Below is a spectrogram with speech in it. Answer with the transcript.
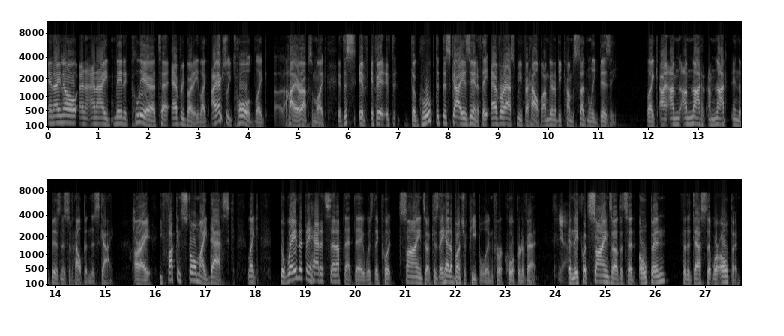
and I know and and I made it clear to everybody. Like I actually told like uh, higher ups, I'm like, if this if if it if the, the group that this guy is in, if they ever ask me for help, I'm gonna become suddenly busy. Like I, I'm I'm not I'm not in the business of helping this guy. All right, he fucking stole my desk. Like the way that they had it set up that day was they put signs up because they had a bunch of people in for a corporate event Yeah. and they put signs out that said open for the desks that were open.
